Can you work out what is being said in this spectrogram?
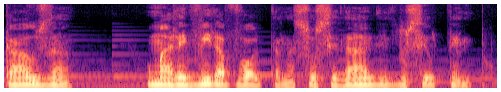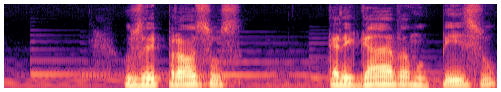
causa uma reviravolta na sociedade do seu tempo. Os leprosos carregavam o peso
